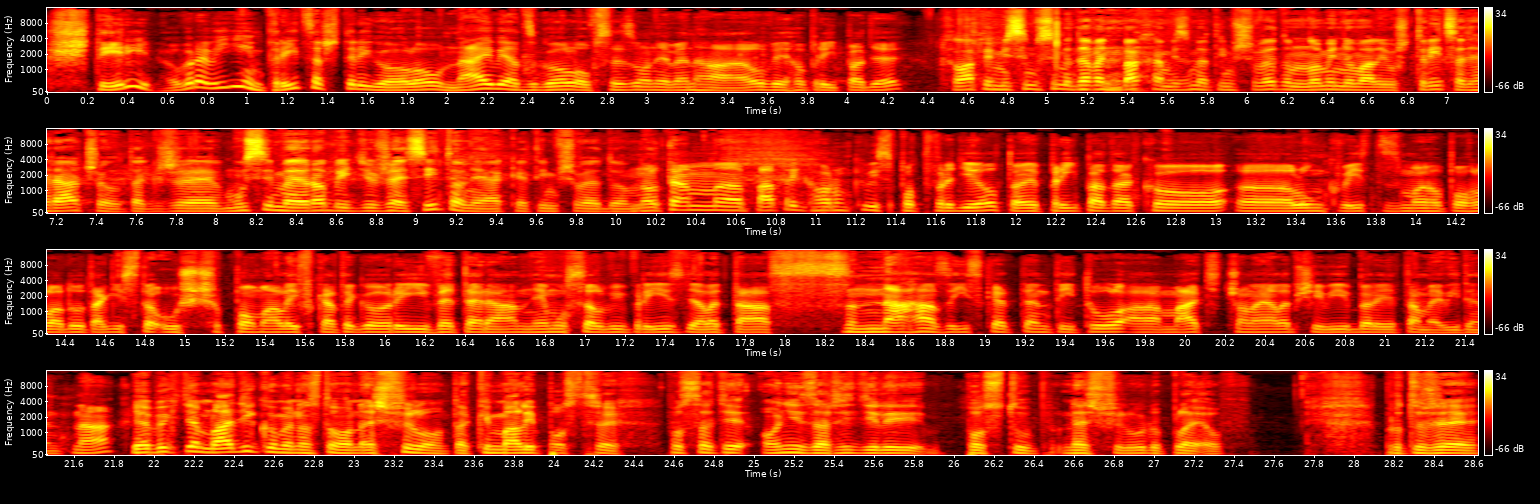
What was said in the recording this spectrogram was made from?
4, dobre vidím, 34 gólov, najviac gólov v sezóne v NHL v jeho prípade. Chlapi, my si musíme dávať bacha, my sme tým Švedom nominovali už 30 hráčov, takže musíme robiť už aj si to nejaké tým Švedom. No tam eh, Patrick Hornquist potvrdil, to je prípad ako uh, Lundqvist z môjho pohľadu, takisto už pomaly v kategórii veterán nemusel by prísť, ale tá snaha získať ten titul a mať čo najlepší výber je tam evidentná. Ja bych těm mladíkům jenom z toho Nashville taky malý postřeh. V podstatě oni zařídili postup Nashville do playoff. Protože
